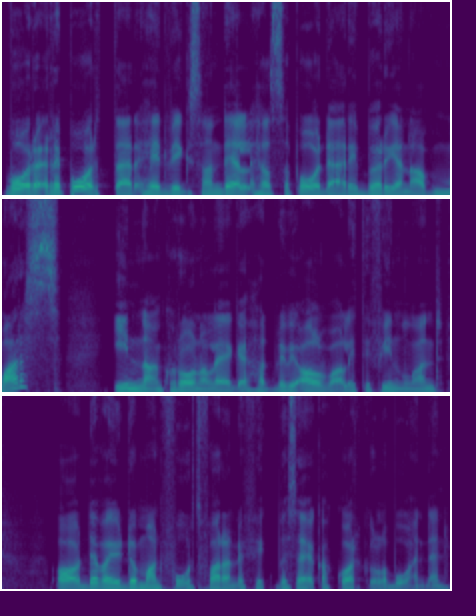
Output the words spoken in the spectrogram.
Vår reporter Hedvig Sandell hälsade på där i början av mars innan coronaläget hade blivit allvarligt i Finland. Och det var ju då man fortfarande fick besöka Kårkullaboenden.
